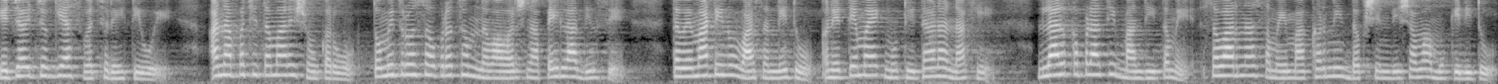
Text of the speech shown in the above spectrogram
કે જે જગ્યા સ્વચ્છ રહેતી હોય. આના પછી તમારે શું કરવું? તો મિત્રો, સૌપ્રથમ નવા વર્ષના પહેલા દિવસે તમે માટીનું વાસણ લીધું અને તેમાં એક મુઠ્ઠી ધાણા નાખી, લાલ કપડાથી બાંધી તમે સવારના સમયમાં ઘરની દક્ષિણ દિશામાં મૂકી દીધું.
